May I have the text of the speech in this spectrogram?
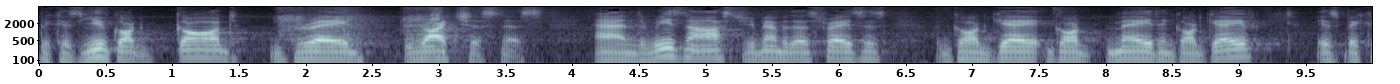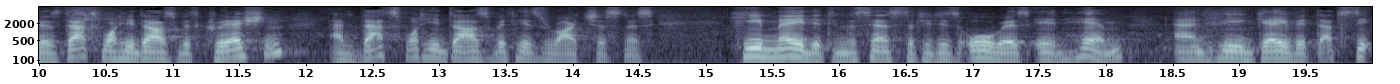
Because you've got God grade righteousness. And the reason I asked you to remember those phrases, God, gave, God made and God gave, is because that's what he does with creation and that's what he does with his righteousness. He made it in the sense that it is always in him and he gave it. That's the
